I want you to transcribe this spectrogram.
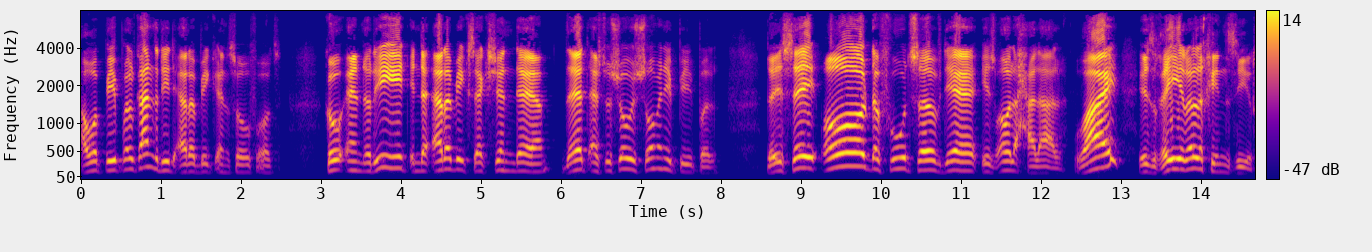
Our people can't read Arabic and so forth. Go and read in the Arabic section there. That has to show so many people. They say all the food served there is all halal. Why? Is ghayr al khinzir.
